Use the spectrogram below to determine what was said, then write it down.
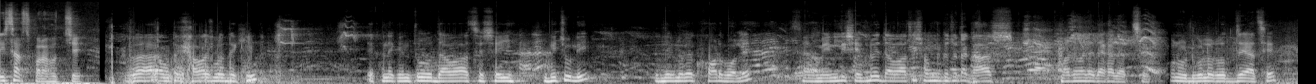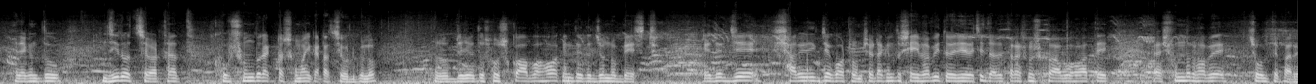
রিসার্চ করা হচ্ছে। খাবারগুলো দেখি। এখানে কিন্তু দেওয়া আছে সেই বিচুলি যেগুলোকে খড় বলে। মেনলি সেগুলোই দেওয়া আছে, সঙ্গে কিছুটা ঘাস মাঝে মাঝে দেখা যাচ্ছে। কোন উটগুলো রোদ্রে আছে, এটা কিন্তু জিরোচ্ছে অর্থাৎ খুব সুন্দর একটা সময় কাটাচ্ছে উটগুলো। রোদ্রে যেহেতু শুষ্ক আবহাওয়া, কিন্তু এদের জন্য বেস্ট এদের যে শারীরিক যে গঠন, সেটা কিন্তু সেইভাবেই তৈরি হয়েছে, যাতে তারা শুষ্ক আবহাওয়াতে সুন্দরভাবে চলতে পারে।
